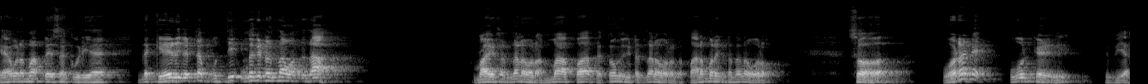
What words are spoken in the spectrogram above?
கேவலமாக பேசக்கூடிய இந்த கேடுகட்ட புத்தி உங்ககிட்ட தான் வந்ததா? அம்மா கிட்ட இருந்தாலும் வரும். அம்மா அப்பா பெற்றவங்க கிட்ட இருந்தாலும் வரும். அந்த பரம்பரை கிட்ட தானே வரும். ஸோ உடனே ஊர்கழுவி திவ்யா.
